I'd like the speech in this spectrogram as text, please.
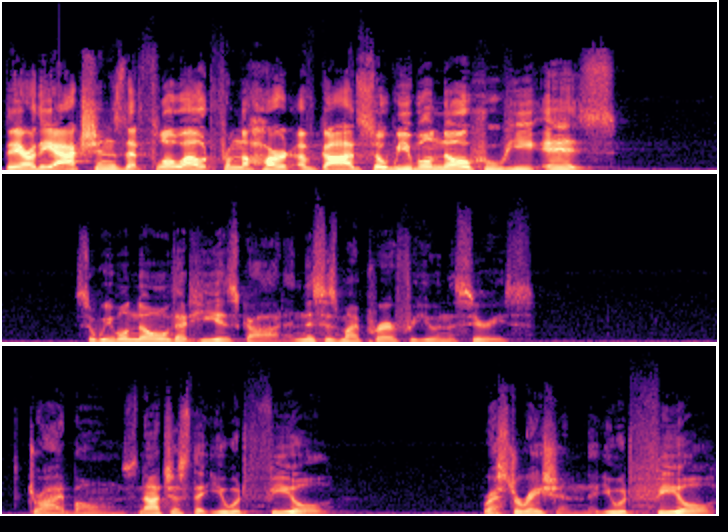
They are the actions that flow out from the heart of God so we will know who He is. So we will know that He is God. And this is my prayer for you in the series dry bones. Not just that you would feel restoration, that you would feel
